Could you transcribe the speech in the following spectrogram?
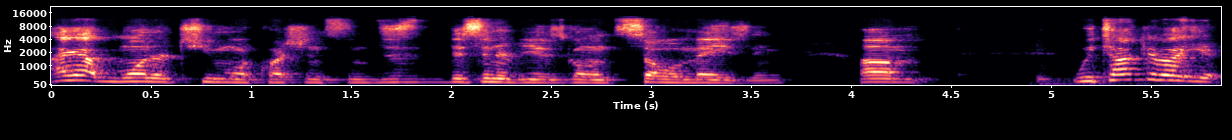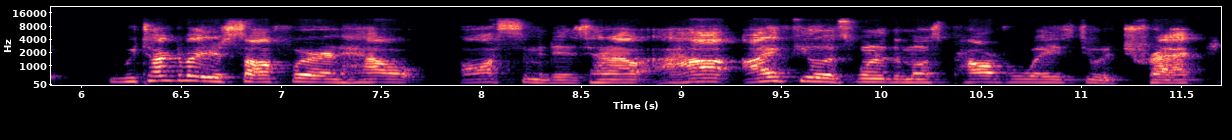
i got one or two more questions and this, this interview is going so amazing um we talked about your we talked about your software and how awesome it is and how, how i feel it's one of the most powerful ways to attract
